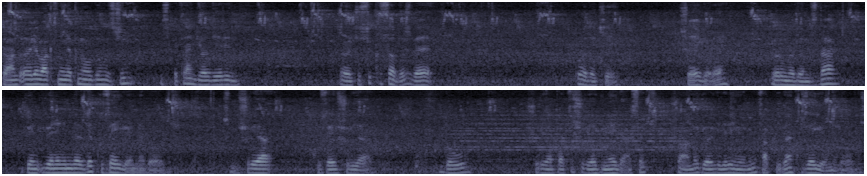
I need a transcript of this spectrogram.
Şu anda öğle vaktine yakın olduğumuz için nispeten gölgelerin ölçüsü kısadır ve buradaki şeye göre yorumladığımızda yön- yönelimleri de kuzey yönüne doğrudur. Şimdi şuraya kuzey, şuraya doğu, şuraya batı, şuraya güney dersek şu anda gölgelerin yönü takriben kuzey yönüne doğrudur.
